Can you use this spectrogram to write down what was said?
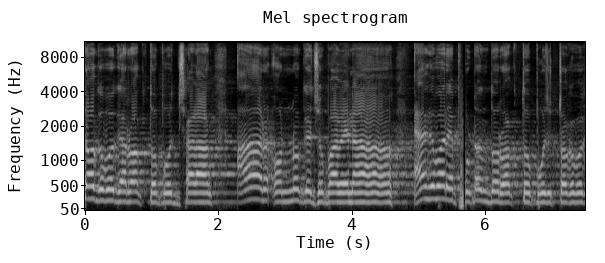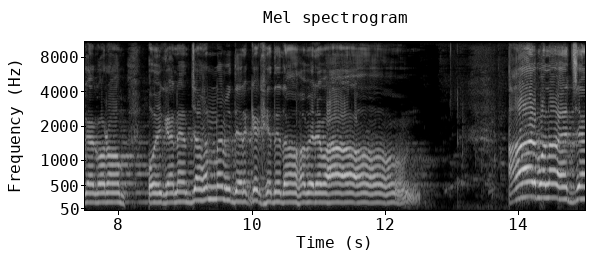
টকবগে রক্তপুজ ছাড়া আর অন্য কিছু পাবে না। একবারে ফুটন্ত রক্তপুজ টকবগে গরম, ওইখানে জাহান্নামীদেরকে খেতে দেওয়া হবে রে ভাই। আর বলা হয়েছে,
